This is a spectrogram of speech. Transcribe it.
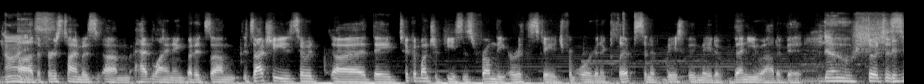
Nice. Uh, the first time was um, headlining, but it's um it's actually so it, uh, they took a bunch of pieces from the Earth stage from Oregon Eclipse and have basically made a venue out of it. no So it's this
